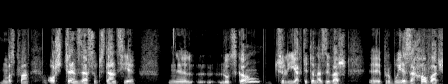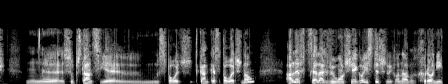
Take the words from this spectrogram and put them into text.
Moskwa oszczędza substancję e, ludzką, czyli jak ty to nazywasz, e, próbuje zachować substancję, społecz, tkankę społeczną, ale w celach wyłącznie egoistycznych. Ona chroni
